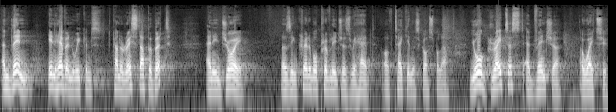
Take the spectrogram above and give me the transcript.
And then in heaven, we can kind of rest up a bit and enjoy those incredible privileges we had of taking this gospel out. Your greatest adventure awaits you.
